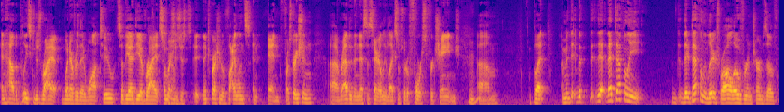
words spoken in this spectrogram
and how the police can just riot whenever they want to. So the idea of riot so much is just an expression of violence and and frustration, uh, rather than necessarily like some sort of force for change. Um, but I mean, th- but th- that definitely, they're definitely lyrics were all over in terms of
